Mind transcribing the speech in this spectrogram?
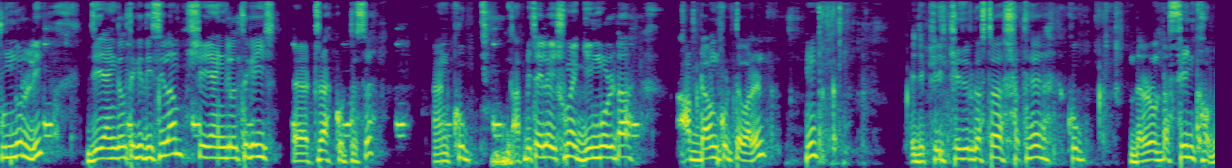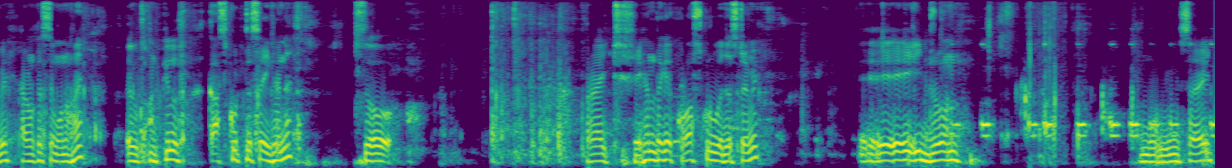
সুন্দরলি যে অ্যাঙ্গেল থেকে দিছিলাম, সেই অ্যাঙ্গেল থেকেই ট্র্যাক করতেছে। অ্যান্ড খুব, আপনি চাইলে এই সময় গিম্বলটা আপ ডাউন করতে পারেন। হুম? এই যে খেজুর গাছটার সাথে খুব দারুণটা সিঙ্ক হবে, আমার কাছে মনে হয়। আঙ্কেল কাজ করতেছে এখানে। সো রাইট এখান থেকে ক্রস করব জাস্ট আমি। এই drone moving side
